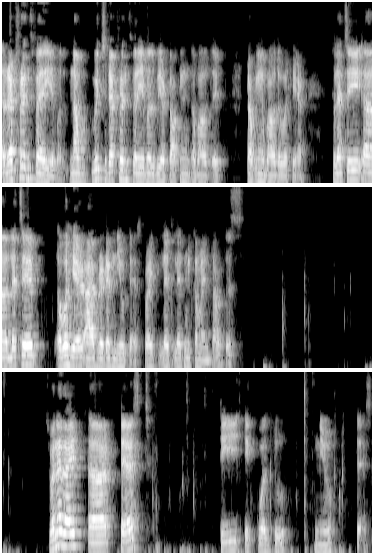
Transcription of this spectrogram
reference variable? Now which reference variable we are talking about it talking about over here? So let's say uh, let's say over here i have written new test right let let me comment out this so when i write uh, test t equal to new test.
